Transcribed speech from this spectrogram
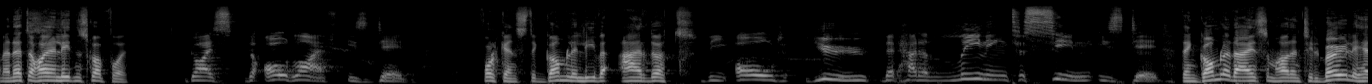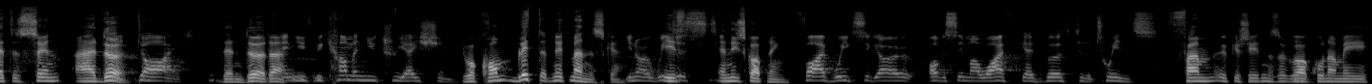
Men dette har jeg en lidenskap for. Folkens, det gamle livet er dødt. Den gamle deg som har en tilbøyelighet til synd, er død. Den døde. Du har kom, blitt et nytt menneske. You know, just- en nyskapning. Five ago, obviously, my wife gave birth to the twins. Fem uker siden så ga kona mi uh,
